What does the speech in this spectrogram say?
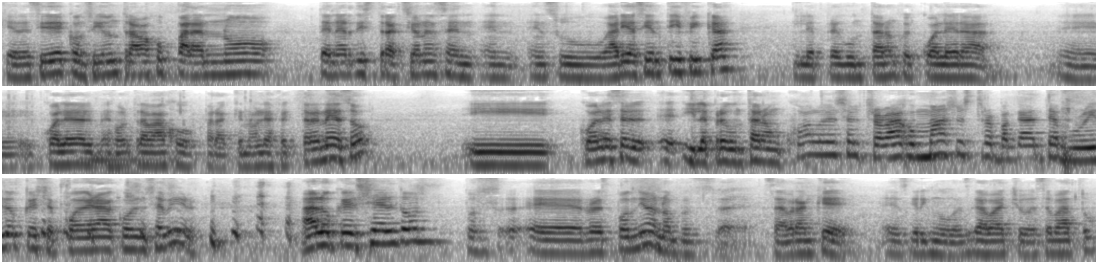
que decide conseguir un trabajo para no tener distracciones en, en, en su área científica, y le preguntaron que cuál era, eh, cuál era el mejor trabajo para que no le afectaran eso. Y cuál es el eh, y le preguntaron cuál es el trabajo más extravagante aburrido que se pueda concebir. A lo que Sheldon pues eh, respondió, no pues eh, sabrán que es gringo, es gabacho ese vato.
